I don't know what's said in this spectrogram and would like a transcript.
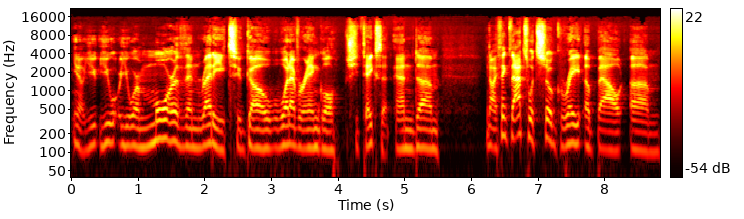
you know you you you are more than ready to go whatever angle she takes it. And um, you know i think that's what's so great about um,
